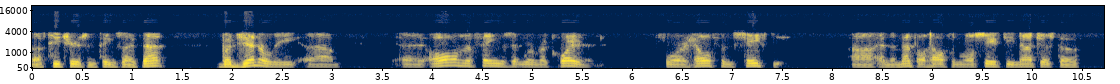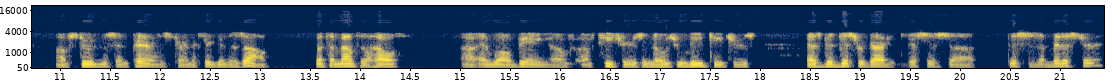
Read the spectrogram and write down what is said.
of, teachers and things like that. But generally, um, all the things that were required for health and safety and the mental health and well safety, not just of, of students and parents trying to figure this out, but the mental health uh, and well-being of, of teachers and those who lead teachers has been disregarded. This is uh, this is a minister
